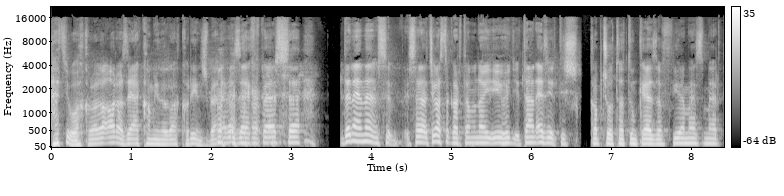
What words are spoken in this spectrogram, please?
Hát jó, akkor arra az El camino akkor én is benevezek, persze, de nem, nem, szóval csak azt akartam mondani, hogy talán ezért is kapcsolhatunk ez a filmhez, mert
